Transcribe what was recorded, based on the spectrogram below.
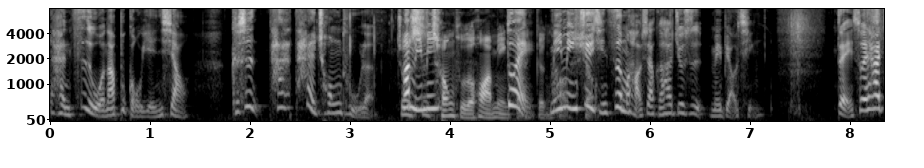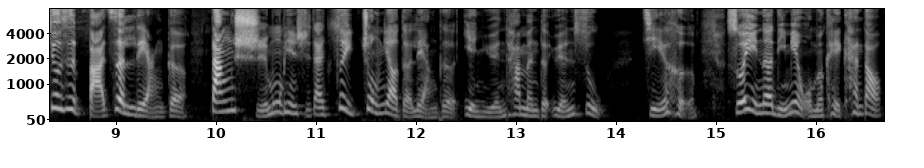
很自我，然后不苟言笑，可是他太冲突了。他明明冲突的画面，对，明明剧情这么好笑，可他就是没表情。对，所以他就是把这两个当时默片时代最重要的两个演员他们的元素结合。所以呢，里面我们可以看到，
